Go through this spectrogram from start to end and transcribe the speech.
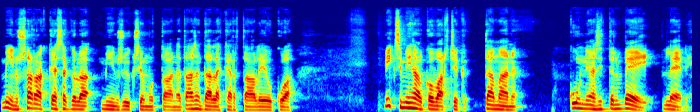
miinus sarakkeessa kyllä miinus yksi, mutta annetaan sen tällä kertaa liukua. Miksi Mihal Kovarczyk tämän kunnian sitten vei, Levi?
